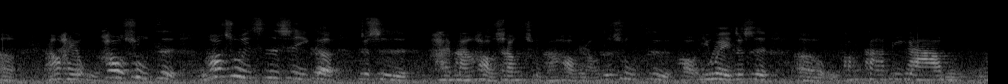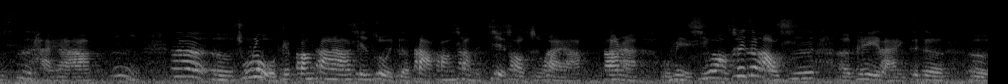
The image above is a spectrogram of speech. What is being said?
嗯。然后还有五号数字，五号数字是一个就是还蛮好相处、蛮好聊的数字哦，因为就是呃五方大地啊，五湖四海啊，嗯，那呃除了我跟帮大家先做一个大方向的介绍之外啊，当然我们也希望崔正老师呃可以来这个呃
